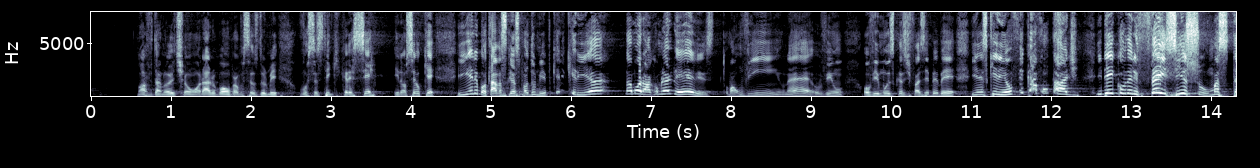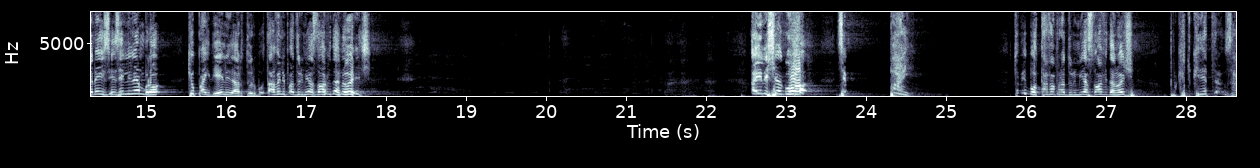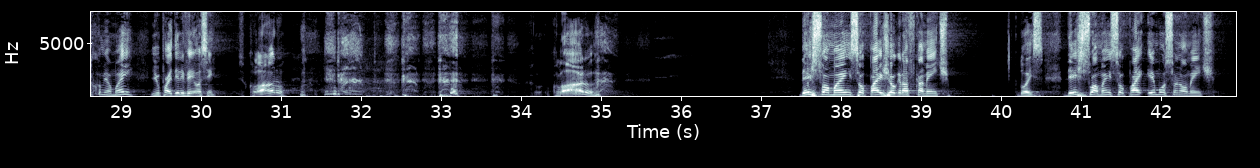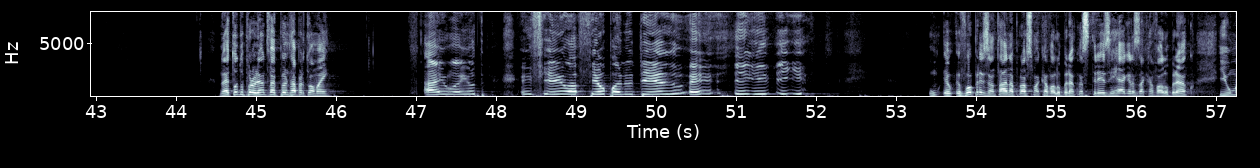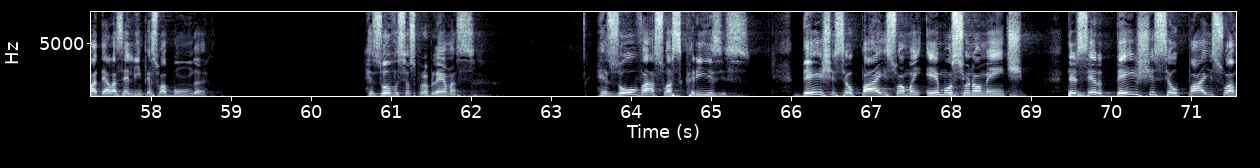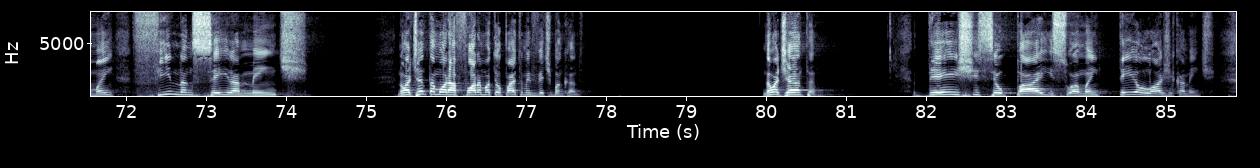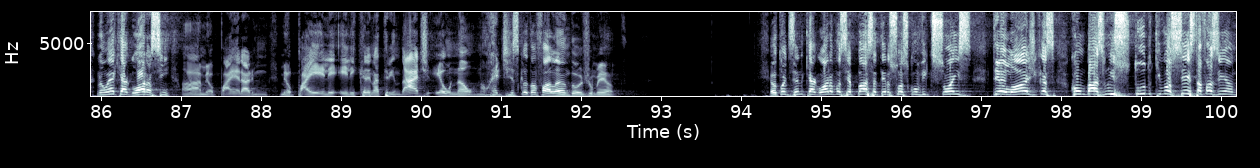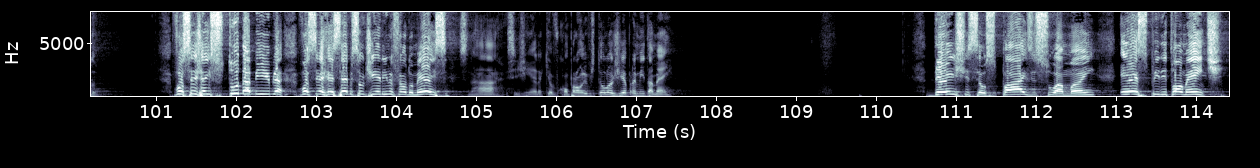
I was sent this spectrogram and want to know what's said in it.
Nove da noite é um horário bom para vocês dormir. Vocês têm que crescer e não sei o quê. E ele botava as crianças para dormir porque ele queria namorar com a mulher deles, tomar um vinho, né? Ouvir, um, ouvir músicas de fazer bebê. E eles queriam ficar à vontade. E daí, quando ele fez isso, umas três vezes, ele lembrou que o pai dele, Arthur, botava ele para dormir às nove da noite. Aí ele chegou, disse: Pai, tu me botava para dormir às nove da noite porque tu queria transar com a minha mãe? E o pai dele veio assim claro. claro. Deixe sua mãe e seu pai geograficamente. Dois, deixe sua mãe e seu pai emocionalmente. Não é todo problema que tu vai perguntar para tua mãe. Ai, mãe, eu enfiei uma felpa no dedo. É, eu, eu vou apresentar na próxima Cavalo Branco as 13 regras da Cavalo Branco e uma delas é limpe a sua bunda. Resolva os seus problemas. Resolva as suas crises. Deixe seu pai e sua mãe emocionalmente. Terceiro, deixe seu pai e sua mãe financeiramente. Não adianta morar fora, mas teu pai também viver te bancando. Não adianta. Deixe seu pai e sua mãe teologicamente. Não é que agora assim, ah, meu pai era, meu pai ele, ele crê na Trindade, eu não. Não é disso que eu estou falando, jumento. Eu estou dizendo que agora você passa a ter suas convicções teológicas com base no estudo que você está fazendo. Você já estuda a Bíblia, você recebe seu dinheirinho no final do mês. Ah, esse dinheiro aqui eu vou comprar um livro de teologia para mim também. Deixe seus pais e sua mãe espiritualmente.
